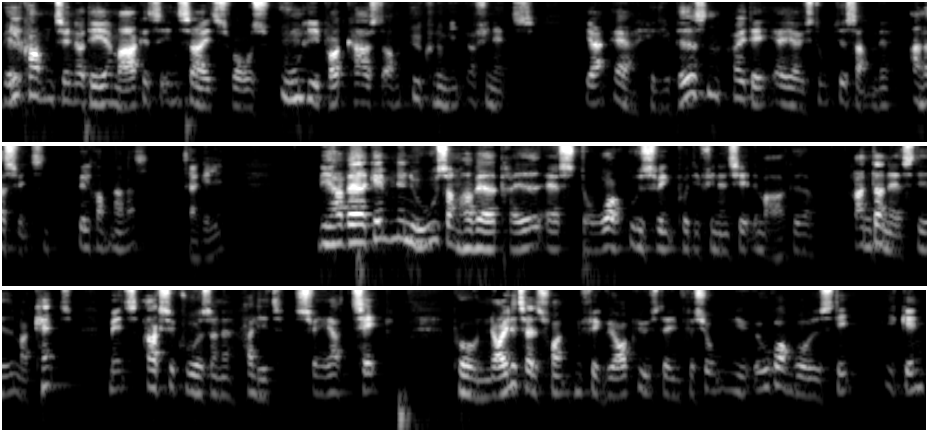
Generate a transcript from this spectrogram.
Velkommen til Nordea Markets Insights, vores ugenlige podcast om økonomi og finans. Jeg er Helge Pedersen, og i dag er jeg i studiet sammen med Anders Svensen. Velkommen, Anders. Tak, Helge. Vi har været gennem en uge, som har været præget af store udsving på de finansielle markeder. Renterne er steget markant, mens aktiekurserne har lidt svære tab. På nøgletalsfronten fik vi oplyst, at inflationen i euroområdet steg igen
